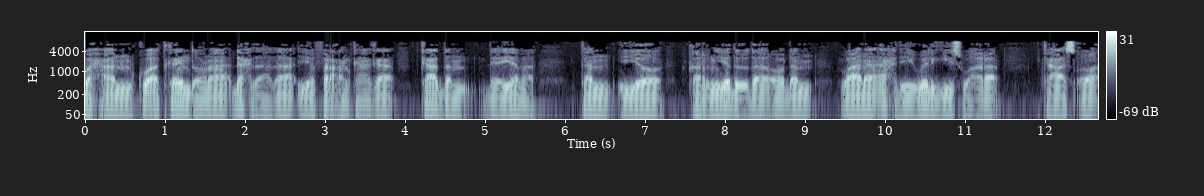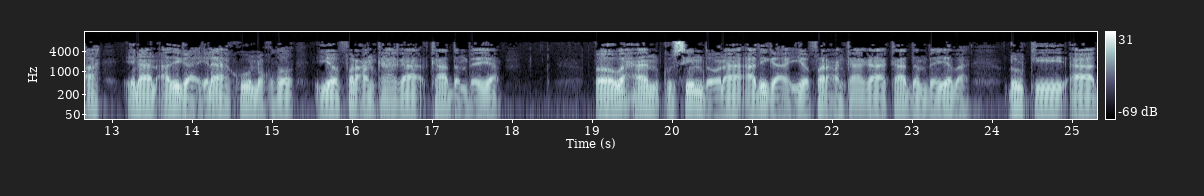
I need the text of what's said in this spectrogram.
waxaan ku adkayn doonaa dhexdaada iyo farcankaaga kaa dambeeyaba tan iyo qarniyadooda oo dhan waana axdi weligiis waara. Kaas oo ah inaan adiga ilaah kuu noqdo iyo farcankaaga kaa dambeeya. Oo waxaan ku siin doonaa adiga iyo farcankaaga kaa dambeeyaba dhulkii aad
